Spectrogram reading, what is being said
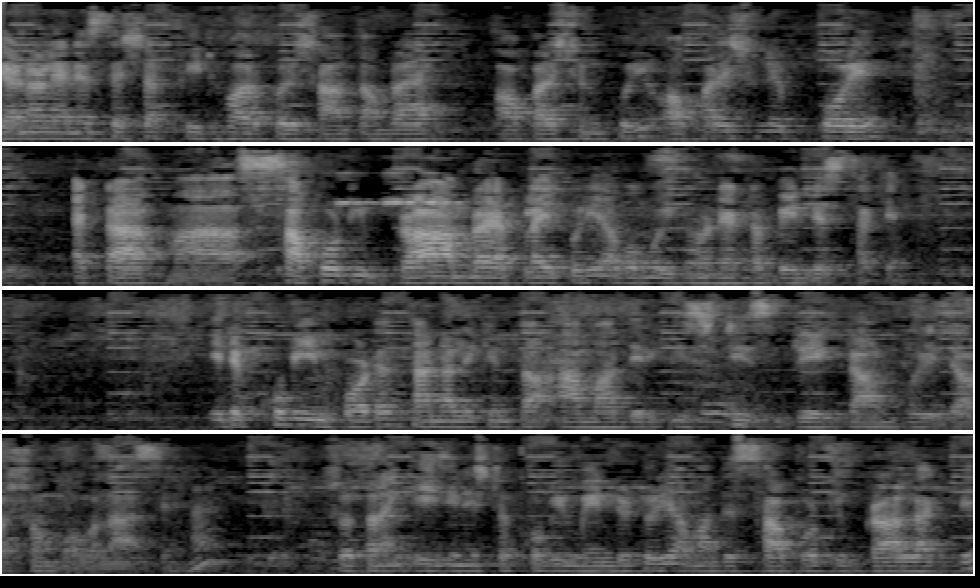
জেনারেল অ্যানেস্থেশিয়া ফিট হওয়ার পরে সাধারণত আমরা অপারেশন করি। অপারেশনের পরে একটা সাপোর্টিভ ব্রা আমরা অ্যাপ্লাই করি এবং ওই ধরনের একটা ব্যান্ডেজ থাকে। এটা খুবই ইম্পর্টেন্ট তা নাহলে কিন্তু আমাদের স্টিচ ব্রেক ডাউন হয়ে যাওয়ার সম্ভাবনা আছে হ্যাঁ? সুতরাং এই জিনিসটা খুবই ম্যান্ডেটরি আমাদের সাপোর্টিভ ব্রা লাগবে।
